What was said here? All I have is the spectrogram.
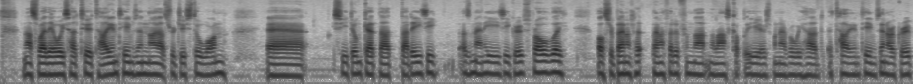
and that's why they always had two Italian teams in. Now that's reduced to one, uh, so you don't get that that easy as many easy groups probably. Ulster benefit, benefited from that in the last couple of years. Whenever we had Italian teams in our group,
